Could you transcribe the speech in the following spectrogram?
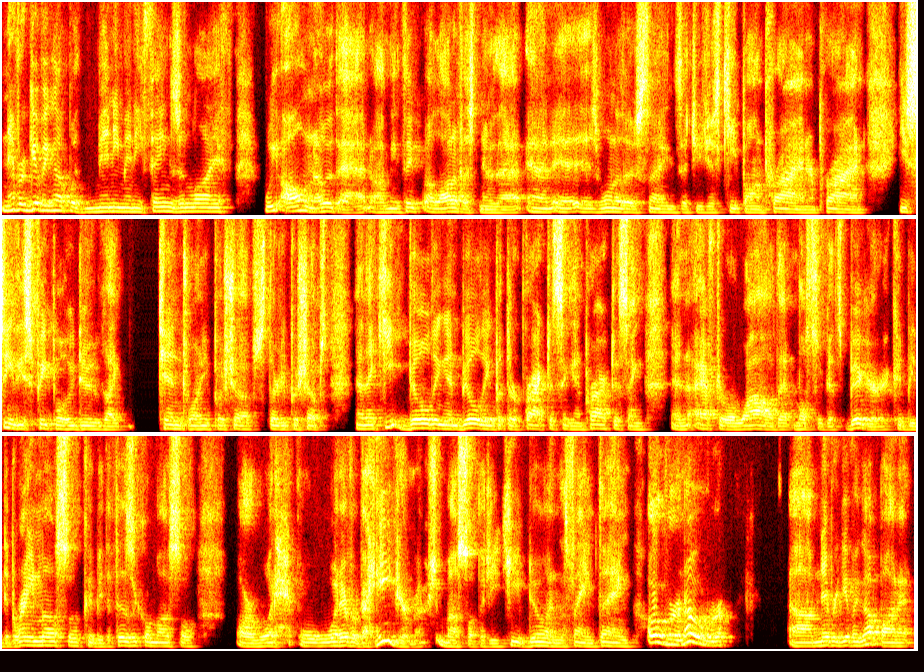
never giving up with many, many things in life. We all know that. I mean, think a lot of us know that. And it is one of those things that you just keep on prying and prying. You see these people who do like 10, 20 push-ups, 30 push-ups, and they keep building and building, but they're practicing and practicing. And after a while, that muscle gets bigger. It could be the brain muscle, it could be the physical muscle, or what whatever behavior muscle, but you keep doing the same thing over and over, um, never giving up on it,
